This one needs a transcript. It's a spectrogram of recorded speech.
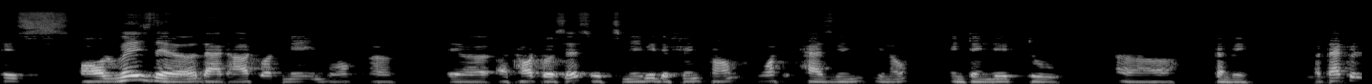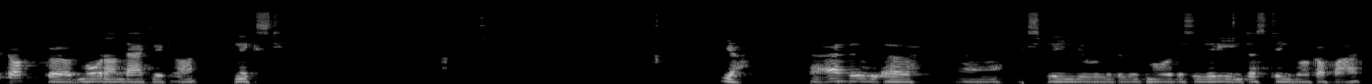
it is always there that artwork may involve a, a thought process which may be different from what has been you know intended to uh, convey. But that we'll talk uh, more on that later on. Next. Yeah. I'll uh, uh, explain you a little bit more. This is very interesting work of art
